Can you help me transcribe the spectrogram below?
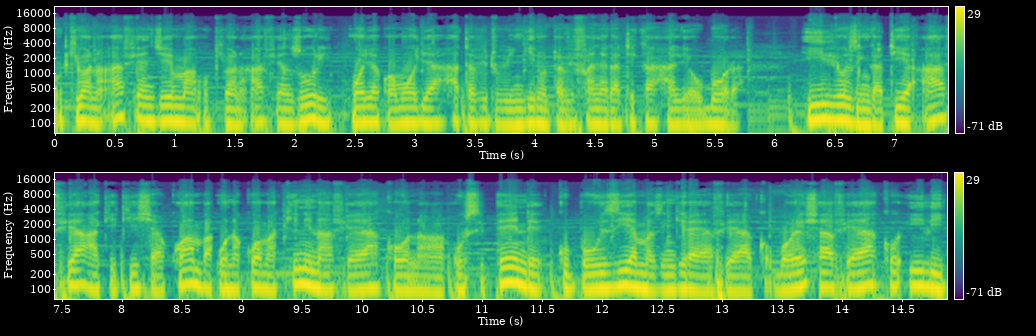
Ukiwa na afya njema, ukiwa na afya nzuri, moja kwa moja hata vitu vingine utavifanya katika hali ya ubora. Hivyo zingatia afya, hakikisha kwamba unakuwa makini na afya yako na usipende kupuuzia mazingira ya afya yako. Boresha afya yako ili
